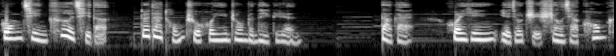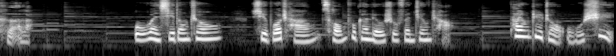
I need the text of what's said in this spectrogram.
恭敬客气的对待同处婚姻中的那个人，大概婚姻也就只剩下空壳了。《无问西东》中，许伯常从不跟刘淑芬争吵。他用这种无视，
